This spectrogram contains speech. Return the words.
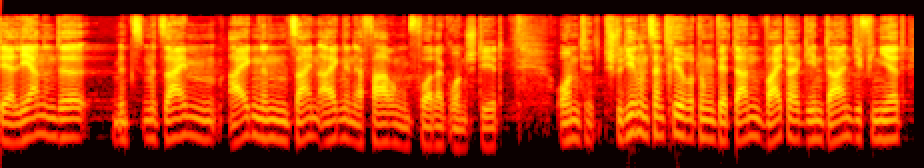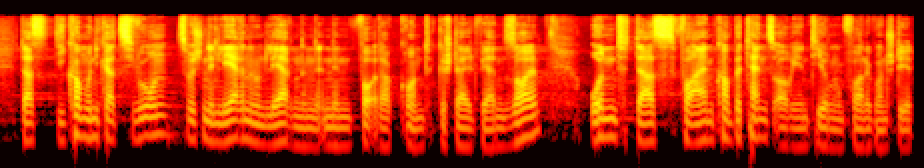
der Lernende mit, mit, seinem eigenen, mit seinen eigenen Erfahrungen im Vordergrund steht. Und Studierendenzentrierung wird dann weitergehend dahin definiert, dass die Kommunikation zwischen den Lehrenden und Lehrenden in den Vordergrund gestellt werden soll und dass vor allem Kompetenzorientierung im Vordergrund steht.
